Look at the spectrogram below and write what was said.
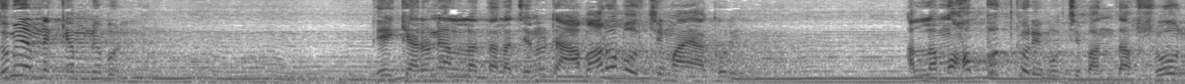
তুমি এমনি কেমনে বললে? এই কারণে আল্লাহ তাআলা যেন এটা আবারও বলছে, মায়া করে। আল্লাহ মহব্বত করে বলছে, বান্দা, শোন,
